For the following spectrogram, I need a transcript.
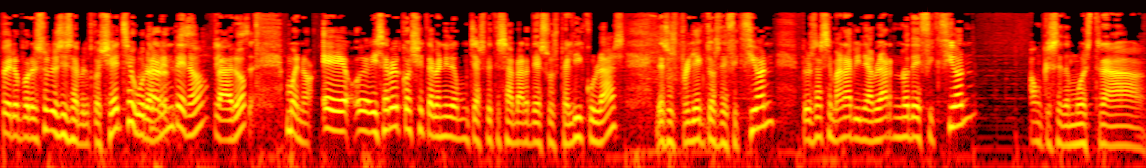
pero por eso eres Isabel Cochet, seguramente, Claro ¿no? Claro. Bueno, eh, Isabel Cochet ha venido muchas veces a hablar de sus películas, de sus proyectos de ficción, pero esta semana viene a hablar no de ficción, aunque se demuestra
